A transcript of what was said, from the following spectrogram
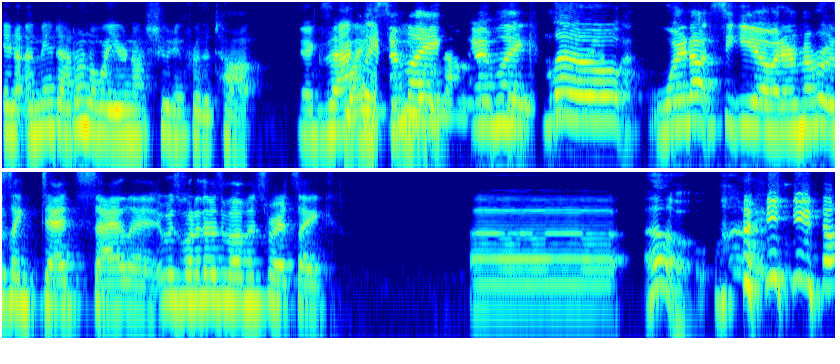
and Amanda, I don't know why you're not shooting for the top. Exactly. I'm like, I'm like, hello, why not CEO? And I remember it was like dead silent. It was one of those moments where it's like, uh, oh, you know?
